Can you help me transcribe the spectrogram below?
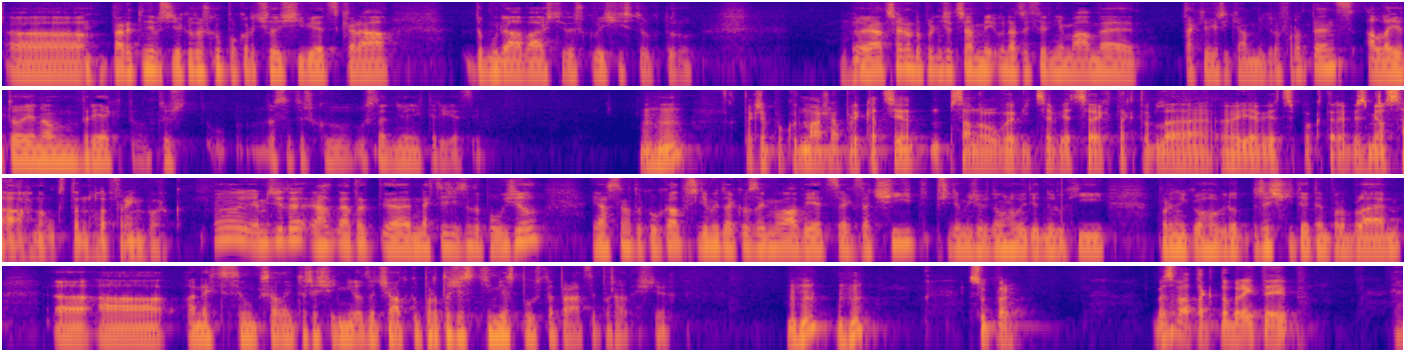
Uh, tady to mě přijde jako trošku pokročilejší věc, která tomu dává ještě trošku větší strukturu. Mm-hmm. Já třeba jenom doplním, že třeba my u té firmě máme, tak jak říkám, microfrontends, ale je to jenom v Reactu, což zase trošku usnadňuje některé věci. Mm-hmm. Takže pokud máš aplikaci psanou ve více věcech, tak tohle je věc, po které bys měl sáhnout, tenhle framework. Já myslím, že to je, já, já tak nechci říct, že jsem to použil, já jsem na to koukal, přijde mi to jako zajímavá věc, jak začít, přijde mi, že by to mohlo být jednoduchý pro někoho, kdo řeší tady ten problém a, a, a nechce se mu psát to řešení od začátku, protože s tím je spousta práce pořád ještě. Mm-hmm. Super. Bezva, tak dobrý tip.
